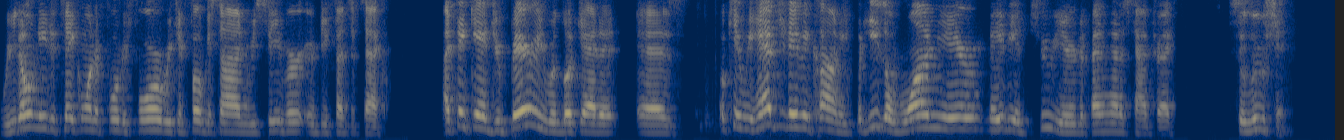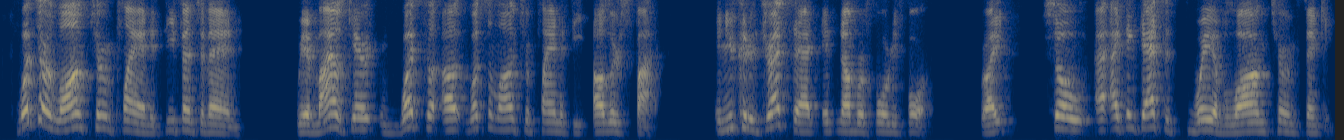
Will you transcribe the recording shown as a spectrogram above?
We don't need to take one at 44. We can focus on receiver or defensive tackle. I think Andrew Berry would look at it as okay, we have Jadeveon Clowney, but he's a one year, maybe a two year, depending on his contract, solution. What's our long term plan at defensive end? We have Myles Garrett. What's the, uh, what's the long term plan at the other spot? And you could address that at number 44, right? So I, I think that's a way of long term thinking.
